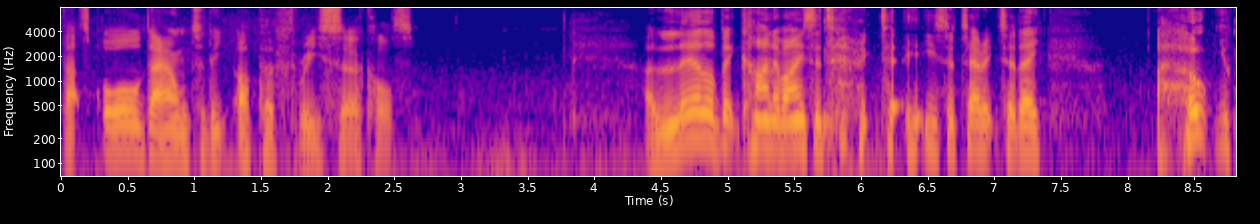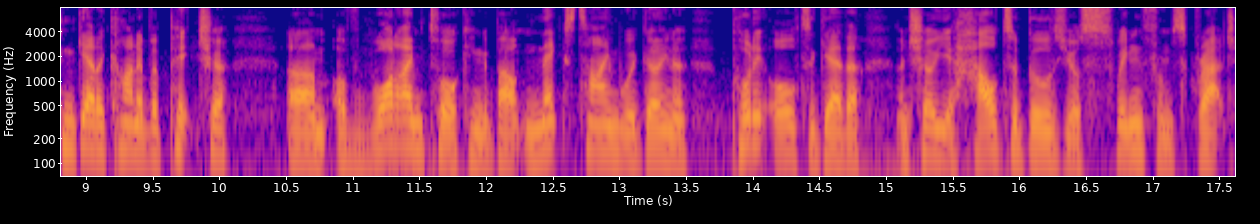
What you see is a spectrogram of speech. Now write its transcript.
That's all down to the upper three circles. A little bit kind of esoteric, esoteric today. I hope you can get a kind of a picture um, of what I'm talking about. Next time we're going to put it all together and show you how to build your swing from scratch,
